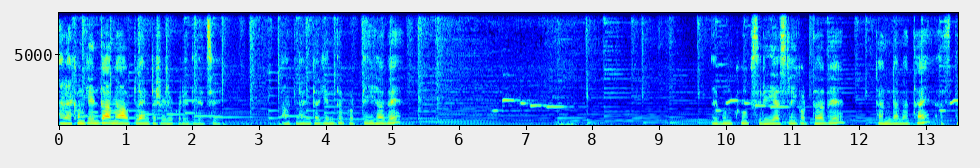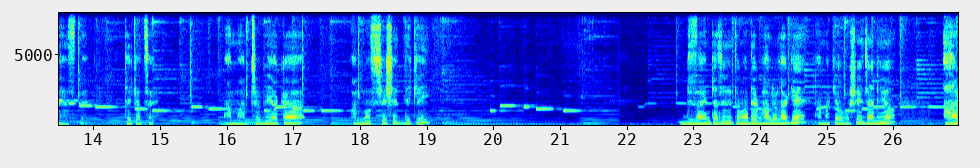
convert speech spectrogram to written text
আর এখন কিন্তু আমি আউটলাইনটা শুরু করে দিয়েছি। আউটলাইনটা কিন্তু করতেই হবে। এবং খুব সিরিয়াসলি করতে হবে ঠান্ডা মাথায় আস্তে আস্তে, ঠিক আছে? আমার ছবি আঁকা অলমোস্ট শেষের দিকেই। ডিজাইনটা যদি তোমাদের ভালো লাগে, আমাকে অবশ্যই জানিও। আর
